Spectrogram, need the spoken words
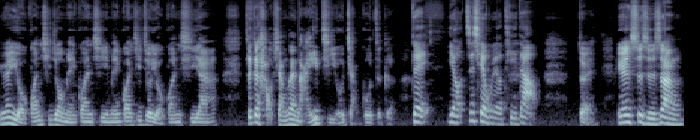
因为有关系就没关系，没关系就有关系呀、这个好像在哪一集有讲过这个。对，有之前我们有提到，对，因为事实上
